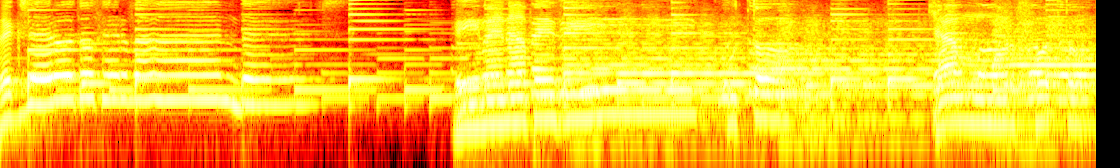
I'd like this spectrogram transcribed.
Δεν ξέρω το Θερβάντες. Είμαι ένα παιδί κουτό κι αμόρφωτο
